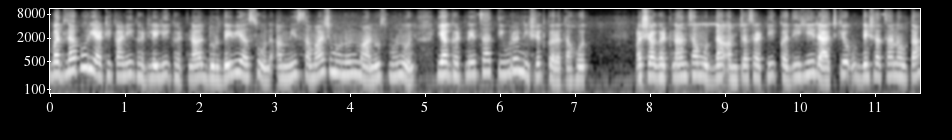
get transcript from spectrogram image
बदलापूर या ठिकाणी घडलेली घटना दुर्दैवी असून आम्ही समाज म्हणून माणूस म्हणून या घटनेचा तीव्र निषेध करत आहोत. अशा घटनांचा मुद्दा आमच्यासाठी कधीही राजकीय उद्देशाचा नव्हता.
